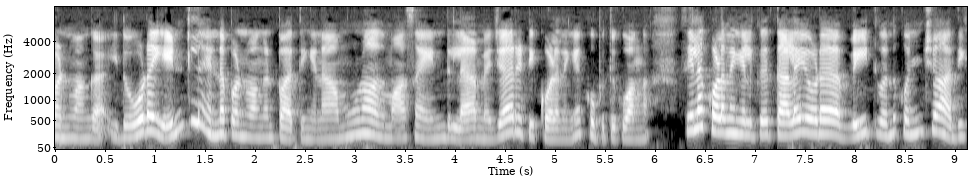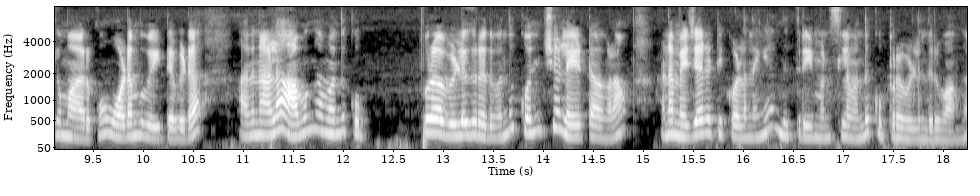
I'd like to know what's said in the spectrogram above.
பண்ணுவாங்க. இதோட எண்டில் என்ன பண்ணுவாங்கன்னு பார்த்தீங்கன்னா மூணாவது மாதம் எண்டில் மெஜாரிட்டி குழந்தைங்க குப்புத்துக்குவாங்க சில குழந்தைங்களுக்கு தலையோட வெயிட் வந்து கொஞ்சம் அதிகமாக இருக்கும் உடம்பு வெயிட்டை விட. அதனால் அவங்க வந்து குப்புற விழுகிறது வந்து கொஞ்சம் லேட் ஆகலாம். ஆனால் மெஜாரிட்டி குழந்தைங்க இந்த த்ரீ மந்த்ஸில் வந்து குப்புற விழுந்துருவாங்க.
